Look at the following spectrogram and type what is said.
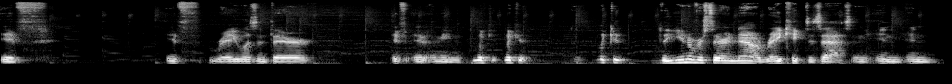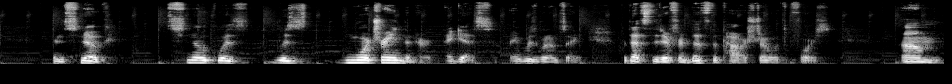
if if Rey wasn't there if, if I mean, look at look at look at the universe they're in now. Rey kicked his ass, and and and, in Snoke, Snoke was was more trained than her. I guess it was what I'm saying. But that's the different. That's the power struggle with the Force. Um,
